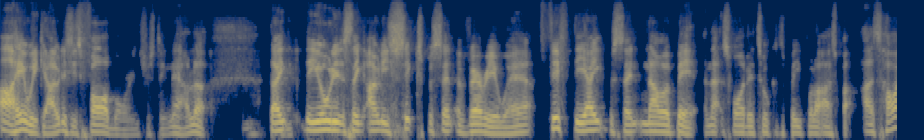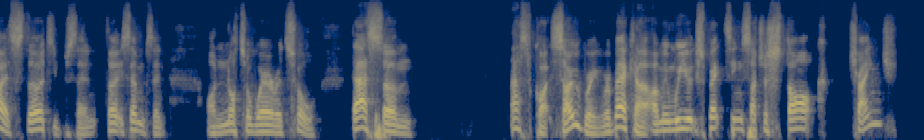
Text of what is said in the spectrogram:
Ah, here we go. This is far more interesting now. Look, they the audience think only 6% are very aware, 58% know a bit, and that's why they're talking to people like us. But as high as 30%, 37% are not aware at all. That's um that's quite sobering. Rebecca, I mean, were you expecting such a stark change?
